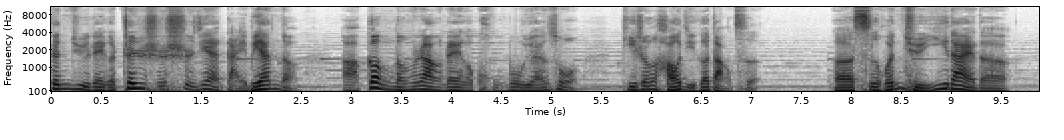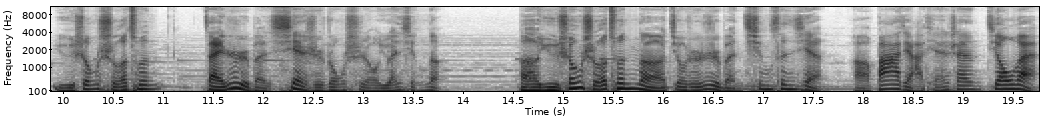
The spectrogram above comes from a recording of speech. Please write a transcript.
根据这个真实事件改编的啊，更能让这个恐怖元素提升好几个档次。呃，《死魂曲》一代的羽生蛇村在日本现实中是有原型的。呃，羽生蛇村呢，就是日本青森县啊八甲田山郊外。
